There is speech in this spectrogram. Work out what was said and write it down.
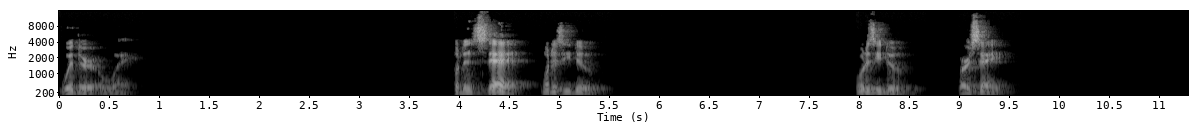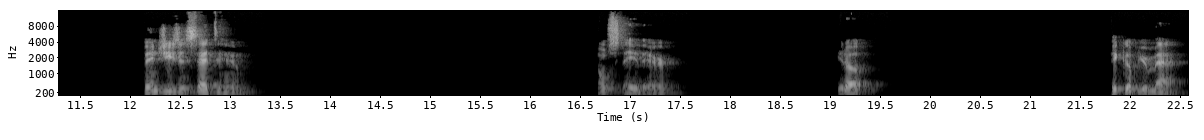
wither away. But instead, what does he do? What does he do? Verse 8. Then Jesus said to him, Don't stay there. Get up. Pick up your mat.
